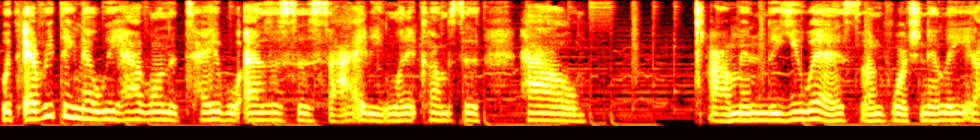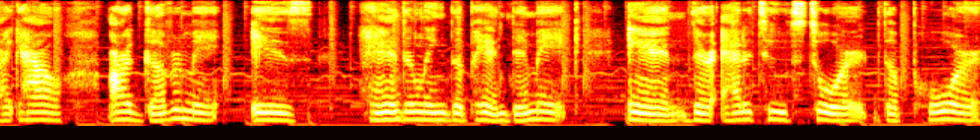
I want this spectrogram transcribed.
with everything that we have on the table as a society when it comes to how um, in the US, unfortunately, like how our government is handling the pandemic and their attitudes toward the poor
